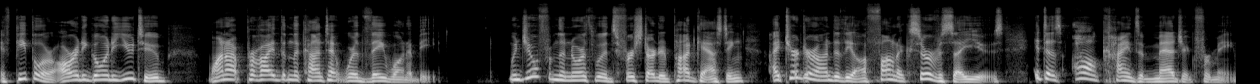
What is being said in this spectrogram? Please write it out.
If people are already going to YouTube, why not provide them the content where they want to be? When Jill from the Northwoods first started podcasting, I turned her on to the Auphonic service I use. It does all kinds of magic for me.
